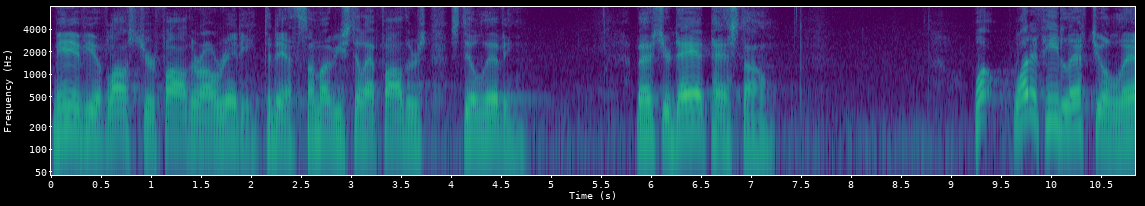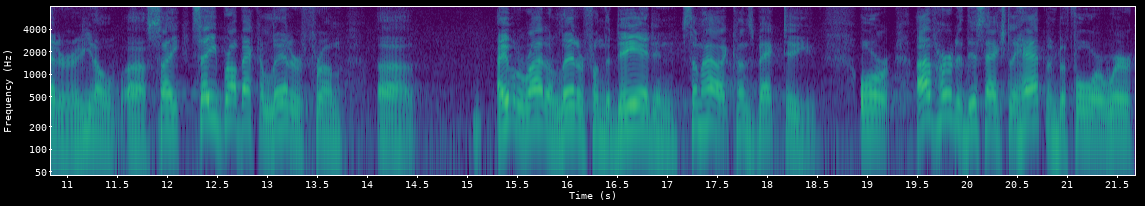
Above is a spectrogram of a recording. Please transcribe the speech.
many of you have lost your father already to death. Some of you still have fathers still living. But as your dad passed on, what, what if he left you a letter? You know, uh, say, say he brought back a letter from, uh, able to write a letter from the dead and somehow it comes back to you. Or I've heard of this actually happen before where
